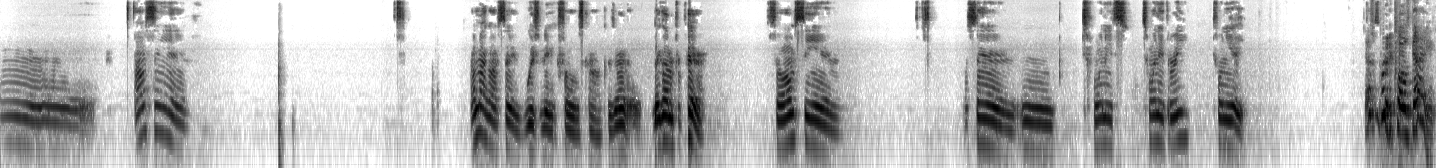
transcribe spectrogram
Mm, I'm seeing. I'm not gonna say which Nick Foles come because they're gonna prepare. So I'm seeing. I'm saying mm, 20, 23, 28. That's a pretty close game.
